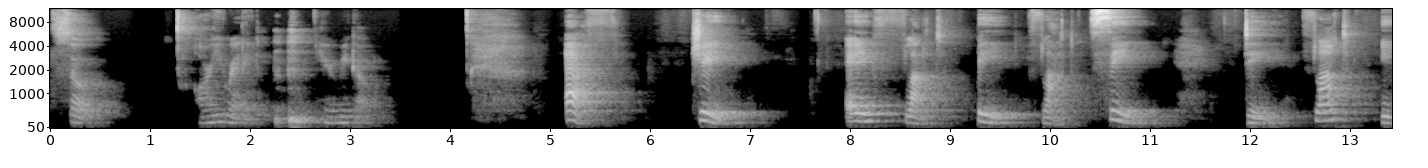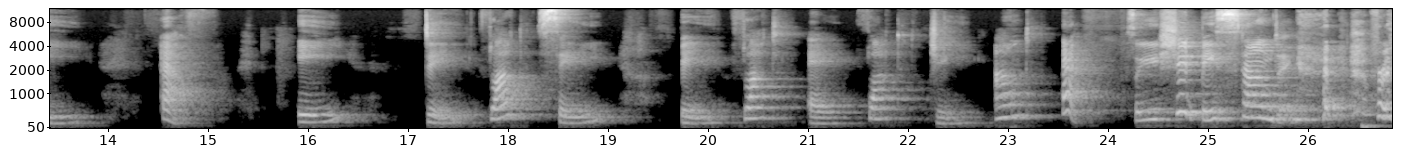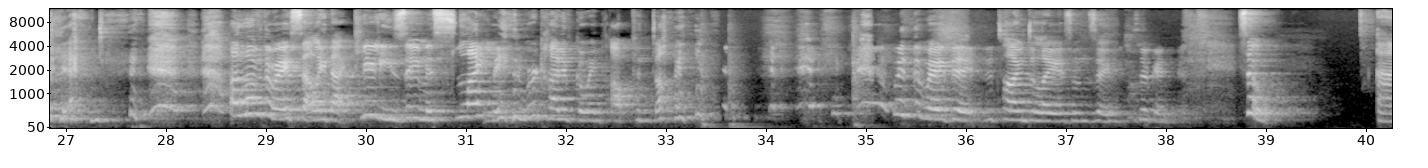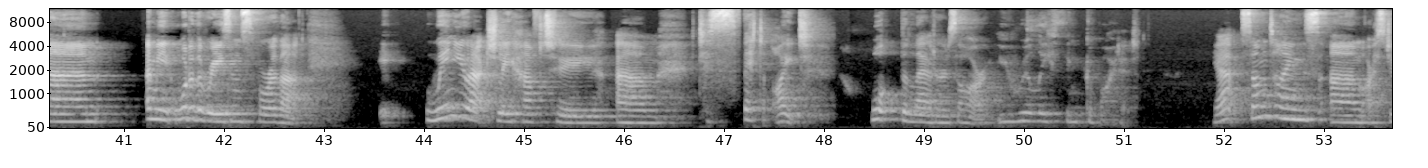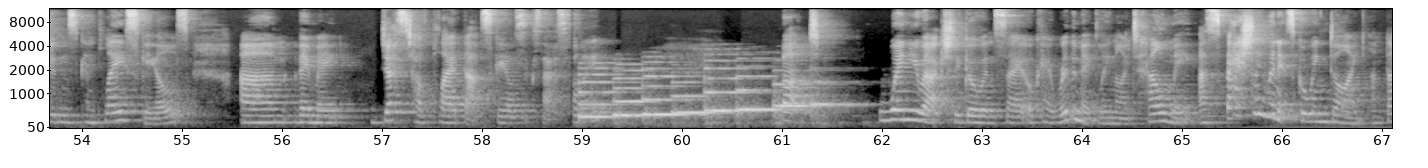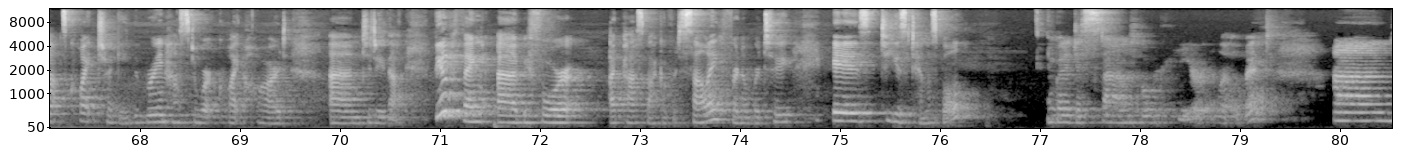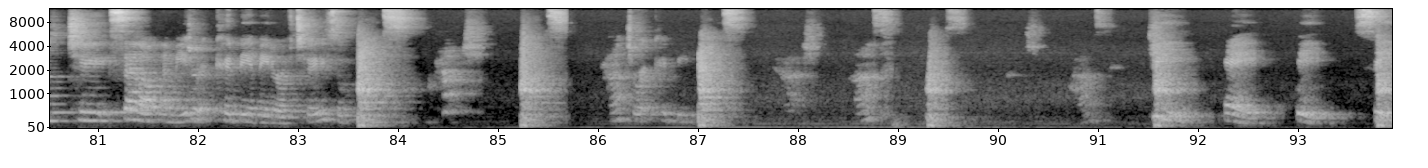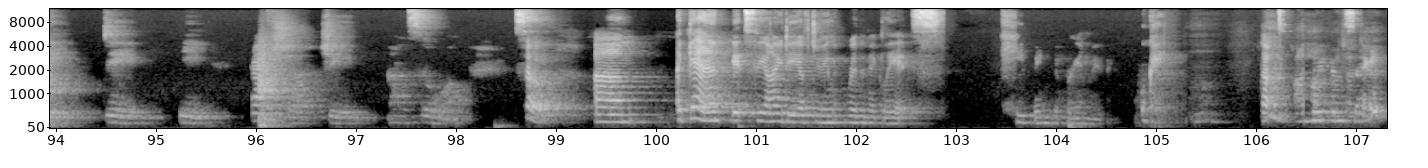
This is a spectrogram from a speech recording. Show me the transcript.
So, are you ready? Here we go. F, G, a flat, B flat, C, D flat, E, F, E, D flat, C, B flat, A flat, G, and F. So you should be standing for the end. I love the way, Sally, that clearly Zoom is slightly, and we're kind of going up and down. with the way the, the time delay is on Zoom. So good. So, um, I mean, what are the reasons for that? When you actually have to um, to spit out what the letters are, you really think about it. Yeah, sometimes um, our students can play scales. Um, they may just have played that scale successfully. But when you actually go and say, okay, rhythmically now tell me, especially when it's going down, and that's quite tricky, the brain has to work quite hard um, to do that. The other thing, uh, before I pass back over to Sally for number two, is to use a tennis ball. I'm going to just stand over here a little bit. And to set up a meter, it could be a meter of two, so pass, catch, pass, catch, or it could be pass, catch, pass, G, A, B, C, D, E, F sharp, G, and so on. So um, again, it's the idea of doing rhythmically. It's keeping the brain moving. Okay, that's I like that say.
